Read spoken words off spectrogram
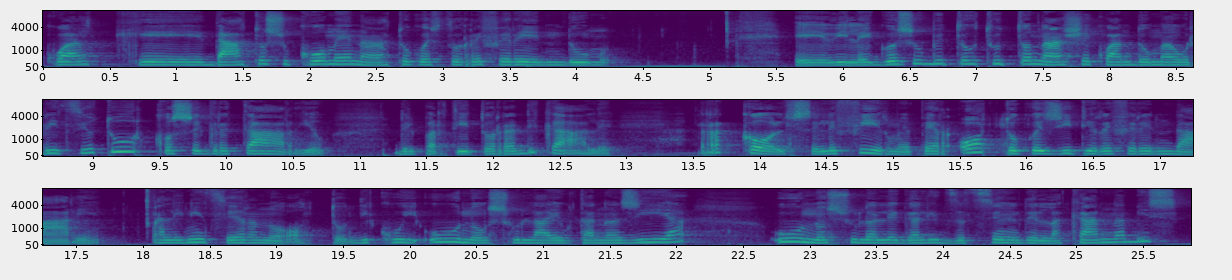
qualche dato su come è nato questo referendum. E vi leggo subito, tutto nasce quando Maurizio Turco, segretario del Partito Radicale, raccolse le firme per otto quesiti referendari, all'inizio erano otto, di cui uno sulla eutanasia, uno sulla legalizzazione della cannabis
